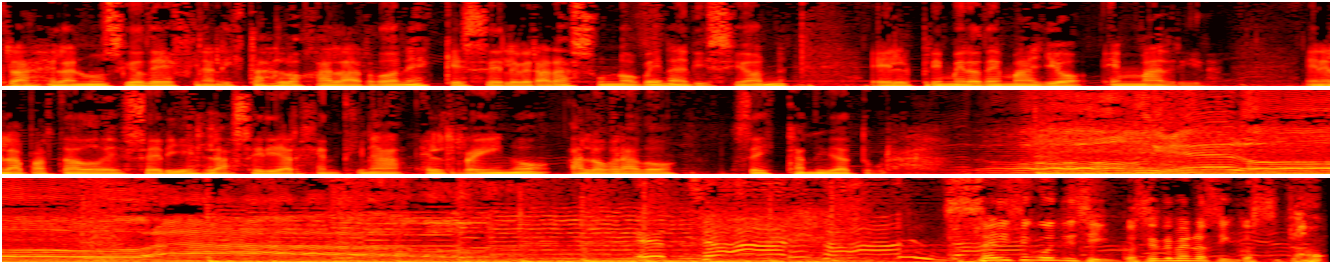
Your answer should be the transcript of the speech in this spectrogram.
Tras el anuncio de finalistas a los galardones que celebrará su novena edición el primero de mayo en Madrid. En el apartado de series, la serie argentina El Reino ha logrado seis candidaturas. 6.55, 7 menos 5. No,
